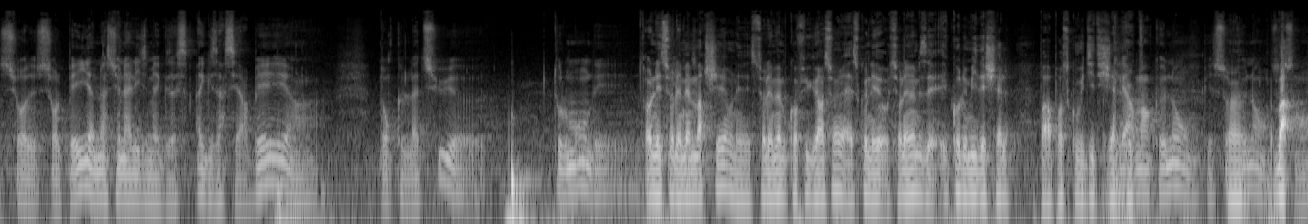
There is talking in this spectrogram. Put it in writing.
sur, sur le pays, un nationalisme exacerbé. donc là-dessus, tout le monde est. On est sur les mêmes marchés, on est sur les mêmes configurations. Est-ce qu'on est sur les mêmes économies d'échelle par rapport à ce que vous dites, Clairement que non, bien sûr que non. Bah,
